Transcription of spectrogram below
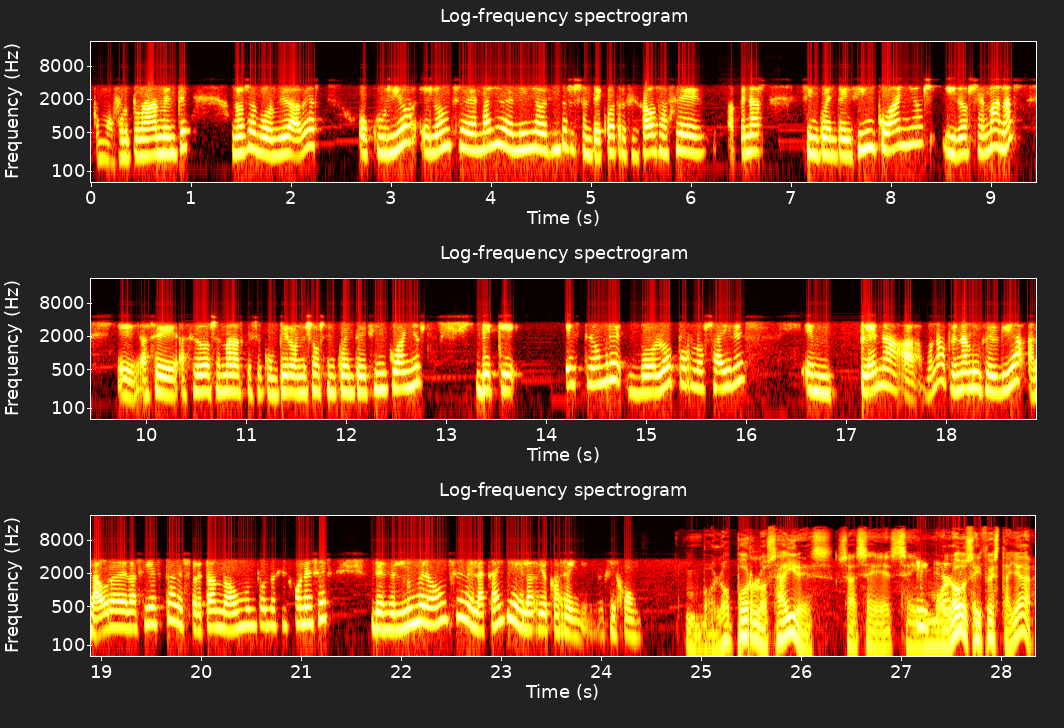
como afortunadamente no se volvió a ver ocurrió el 11 de mayo de 1964. Fijaos, hace apenas 55 años y dos semanas, eh, hace, hace dos semanas que se cumplieron esos 55 años, de que este hombre voló por los aires en plena, bueno, a plena luz del día, a la hora de la siesta, despertando a un montón de gijoneses desde el número 11 de la calle Eladio Carreño, en Gijón. Voló por los aires, o sea, se, se inmoló, se hizo estallar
